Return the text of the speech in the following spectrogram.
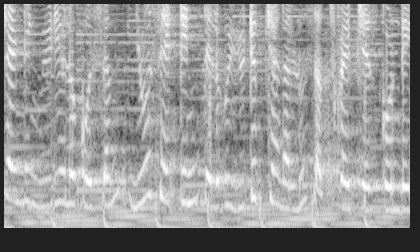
ట్రెండింగ్ వీడియోల కోసం న్యూస్ ఎయిటీన్ తెలుగు యూట్యూబ్ ఛానల్ను సబ్స్క్రైబ్ చేసుకోండి.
